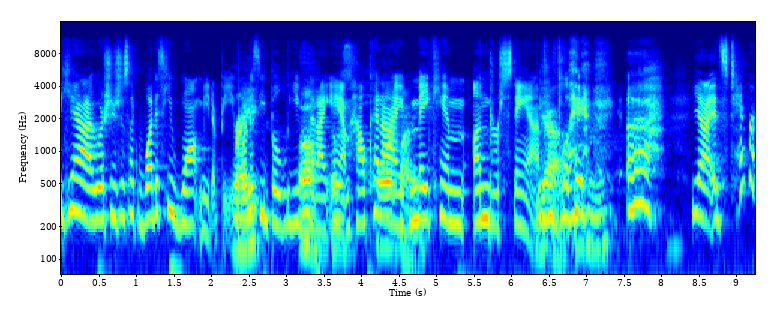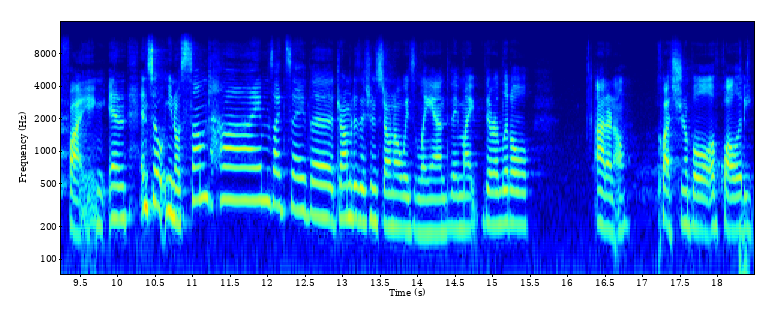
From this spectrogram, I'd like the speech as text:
Yeah, where she's just like, what does he want me to be? What does he believe Oh, that I am? How can I make him understand? Yeah. like, mhm. ugh. yeah, it's terrifying. And and so, you know, sometimes I'd say the dramatizations don't always land. They might they're a little I don't know, questionable of quality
